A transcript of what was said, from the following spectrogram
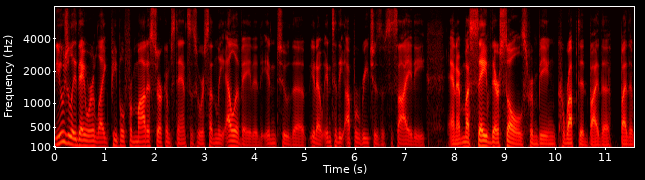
usually they were like people from modest circumstances who were suddenly elevated into the you know into the upper reaches of society and it must save their souls from being corrupted by the by the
